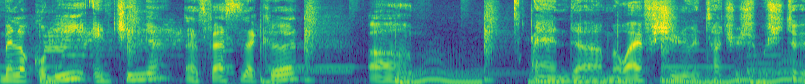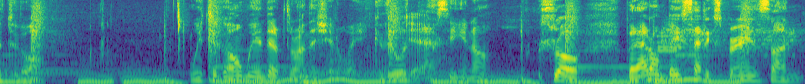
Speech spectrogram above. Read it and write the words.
Me lo comí en chinga as fast as I could. Um, and uh, my wife, she didn't even touch her. She took it to go. We took it home. We ended up throwing that shit away because it was yeah. nasty, you know. So, but I don't base that experience on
